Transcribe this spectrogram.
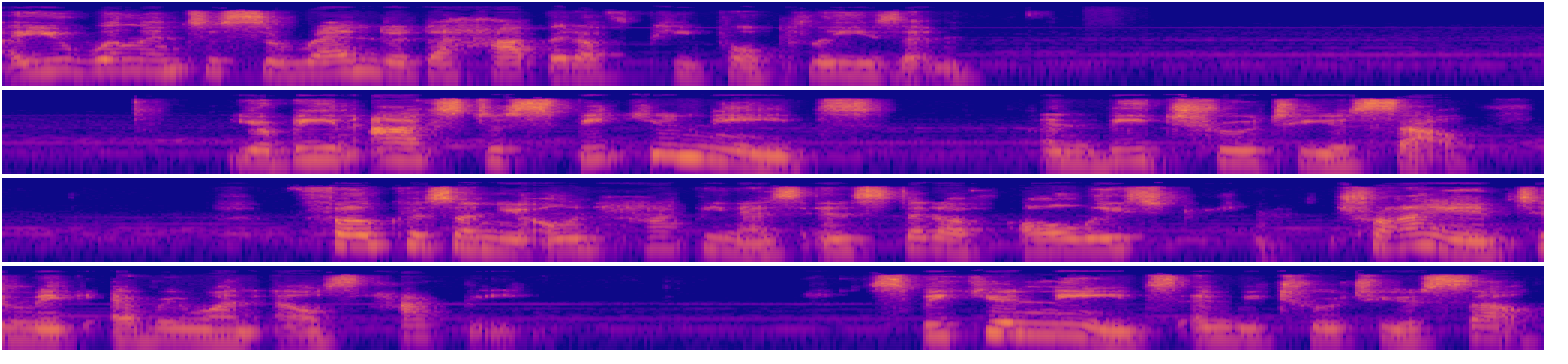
Are you willing to surrender the habit of people pleasing? You're being asked to speak your needs and be true to yourself. Focus on your own happiness instead of always trying to make everyone else happy. Speak your needs and be true to yourself.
